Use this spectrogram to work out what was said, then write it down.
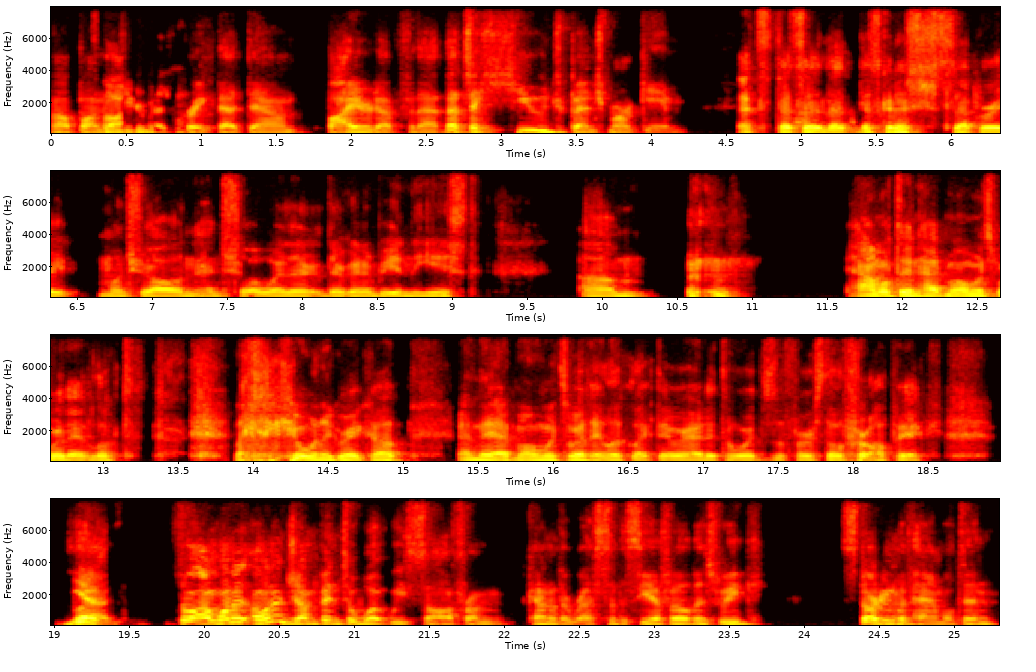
Hop on you Fired guys, break that down. Fired up for that. That's a huge benchmark game. That's that's a that, that's gonna separate Montreal and, and show where they're they're gonna be in the East. Um, Hamilton had moments where they looked like they could win a Grey Cup, and they had moments where they looked like they were headed towards the first overall pick. Yeah. So I want to I want to jump into what we saw from kind of the rest of the CFL this week, starting with Hamilton.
